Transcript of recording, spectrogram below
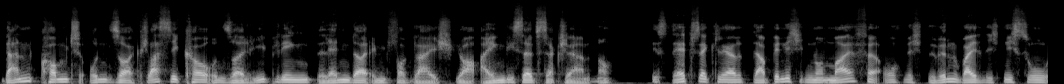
Dann kommt unser Klassiker, unser Liebling, Länder im Vergleich. Ja, eigentlich selbsterklärend, ne? Ist selbsterklärend, da bin ich im Normalfall auch nicht drin, weil ich nicht so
